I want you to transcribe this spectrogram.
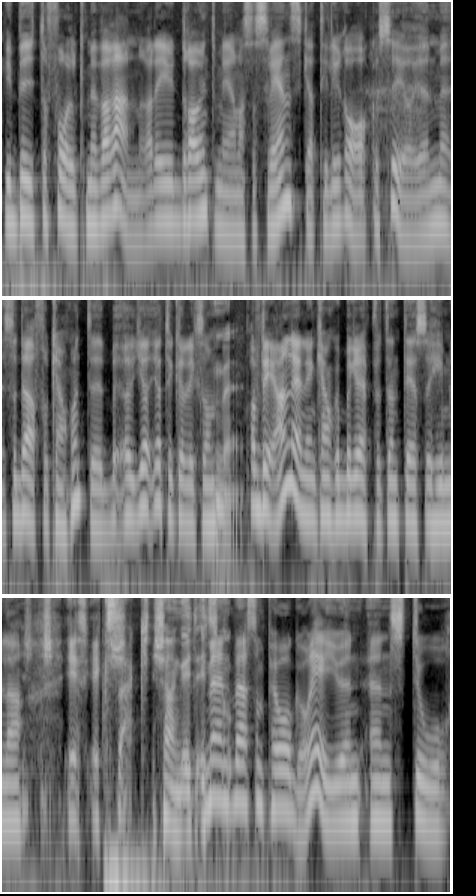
vi byter folk med varandra. Det är, ju- drar inte med en massa svenskar till Irak och Syrien. Men, så därför kanske inte, jag, jag tycker liksom, Nej. av det anledningen kanske begreppet inte är så himla ex- exakt. Chang, it, Men vad som pågår är ju en, en stor,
